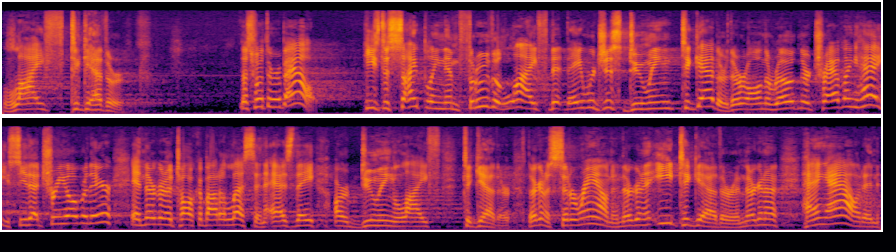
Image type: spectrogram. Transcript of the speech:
Life together. That's what they're about. He's discipling them through the life that they were just doing together. They're on the road and they're traveling. Hey, you see that tree over there? And they're going to talk about a lesson as they are doing life together. They're going to sit around and they're going to eat together and they're going to hang out and,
